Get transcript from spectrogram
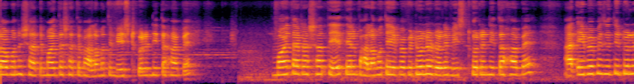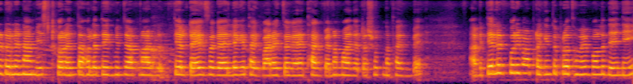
লবণের সাথে, ময়দার সাথে ভালো মতো মিক্সড করে নিতে হবে। ময়দাটার সাথে তেল ভালো মতো এইভাবে ডলে ডলে মিক্সড করে নিতে হবে। আর এইভাবে যদি ডলে ডলে না মিক্সড করেন, তাহলে দেখবেন যে আপনার তেলটা এক জায়গায় লেগে থাকবে, আরেক জায়গায় থাকবে না, ময়দাটা শুকনো থাকবে। আমি তেলের পরিমাপটা কিন্তু প্রথমে বলে দিই নেই।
